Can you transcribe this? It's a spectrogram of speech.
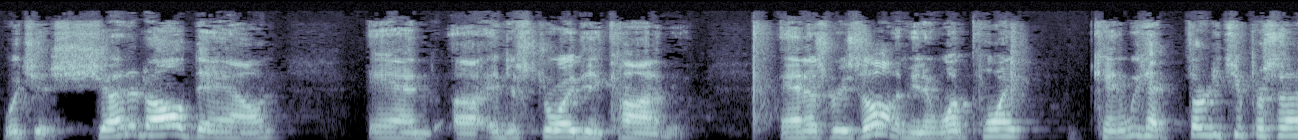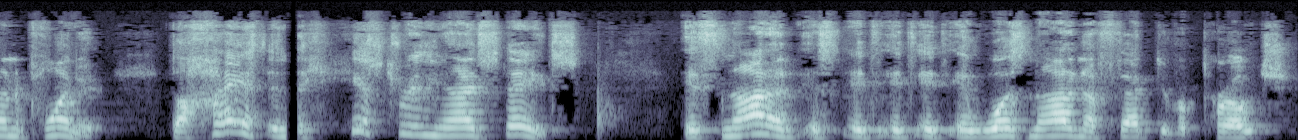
which is shut it all down and uh, and destroy the economy. And as a result, I mean, at one point, Ken, we had 32% unemployment, the highest in the history of the United States it's not a it, it, it, it, was not an effective approach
